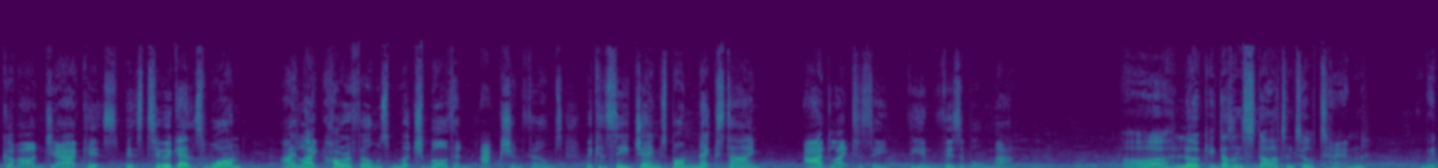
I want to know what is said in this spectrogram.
Come on, Jack, it's, it's two against one. I like horror films much more than action films. We can see James Bond next time. I'd like to see The Invisible Man. Uh, look, it doesn't start until 10. We'd,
